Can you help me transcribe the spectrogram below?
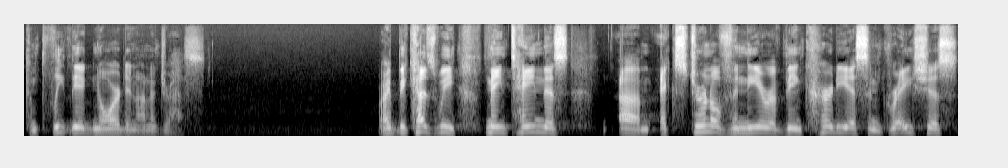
completely ignored and unaddressed. Right? Because we maintain this um, external veneer of being courteous and gracious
